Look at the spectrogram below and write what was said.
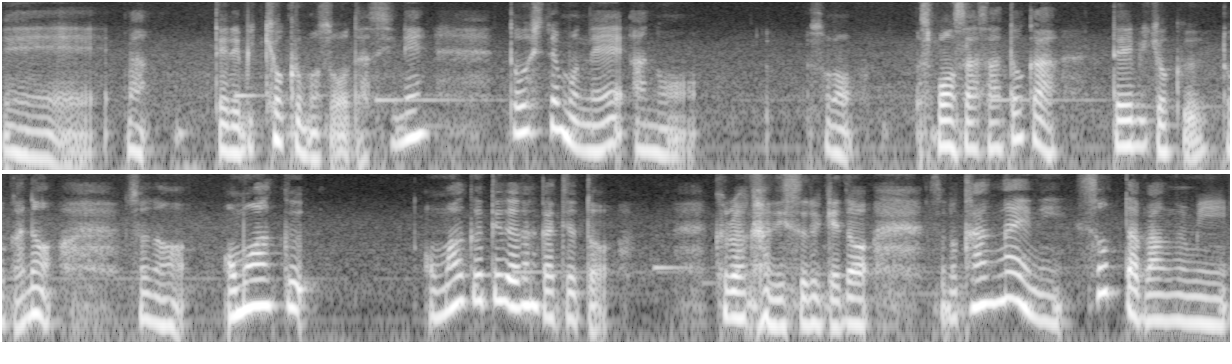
えー、まあ、テレビ局もそうだしねどうしてもねあのそのスポンサーさんとかテレビ局とかのその思惑思惑っていうとなんかちょっと黒い感じするけどその考えに沿った番組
